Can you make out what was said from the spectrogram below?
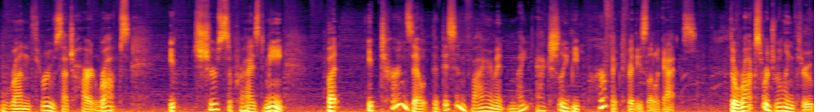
run through such hard rocks. It sure surprised me, but it turns out that this environment might actually be perfect for these little guys. The rocks we're drilling through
